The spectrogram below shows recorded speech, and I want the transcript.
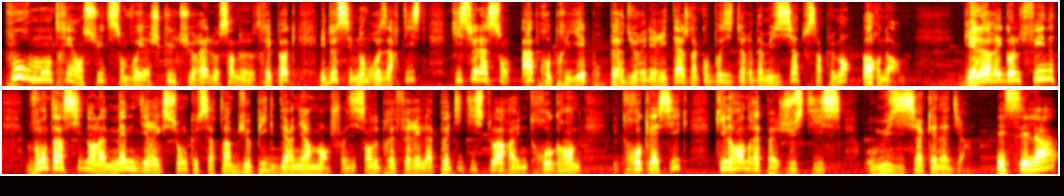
pour montrer ensuite son voyage culturel au sein de notre époque et de ses nombreux artistes qui se la sont appropriés pour perdurer l'héritage d'un compositeur et d'un musicien tout simplement hors norme. Geller et Goldfin vont ainsi dans la même direction que certains biopics dernièrement, choisissant de préférer la petite histoire à une trop grande et trop classique qui ne rendrait pas justice aux musiciens canadiens. Et c'est là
